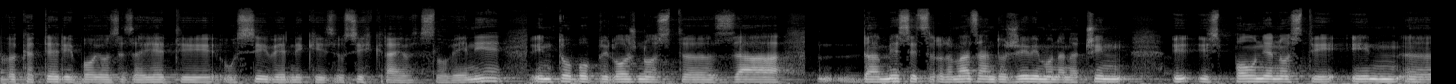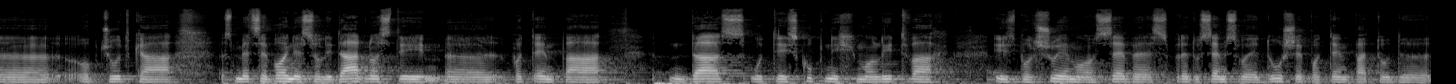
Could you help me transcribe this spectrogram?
v kateri bojo zajeti vsi verniki iz vseh krajev Slovenije. In to bo priložnost, za, da mesec Ramazan doživimo na način, izpolnjenosti in uh, občutka medsebojne solidarnosti, uh, potem pa, da v teh skupnih molitvah izboljšujemo sebe, predvsem svoje duše, potem pa tudi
